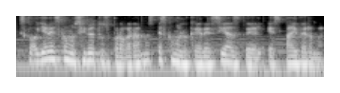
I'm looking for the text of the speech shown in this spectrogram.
Es como ya ves cómo sirve tus programas, es como lo que decías del Spider-Man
